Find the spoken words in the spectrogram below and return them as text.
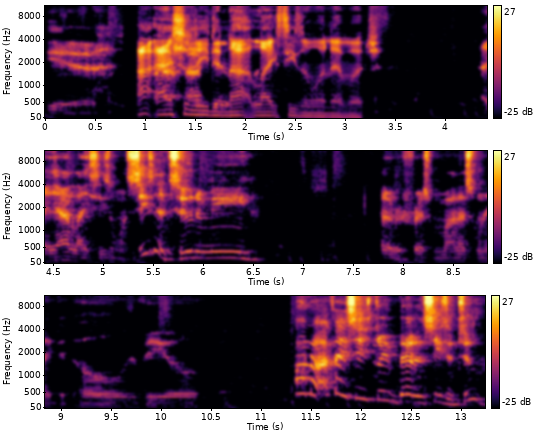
Yeah. I actually I did did. not like season one that much. Hey, I like season one. Season two to me, gotta refresh my mind. That's when they did the whole reveal. Oh no, I think season three better than season two.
